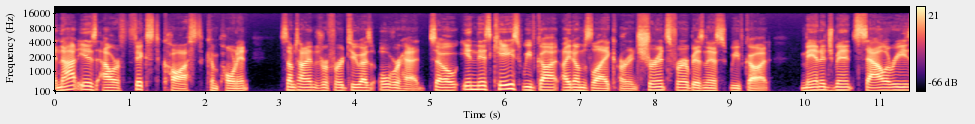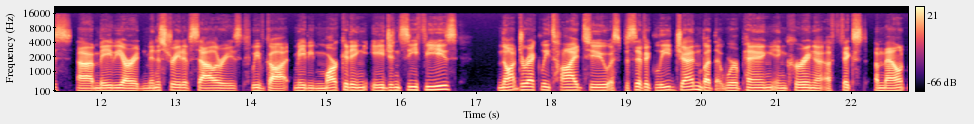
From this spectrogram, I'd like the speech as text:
and that is our fixed cost component, sometimes referred to as overhead. So in this case, we've got items like our insurance for our business, we've got management salaries, uh, maybe our administrative salaries. We've got maybe marketing agency fees, not directly tied to a specific lead gen, but that we're paying, incurring a, a fixed amount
